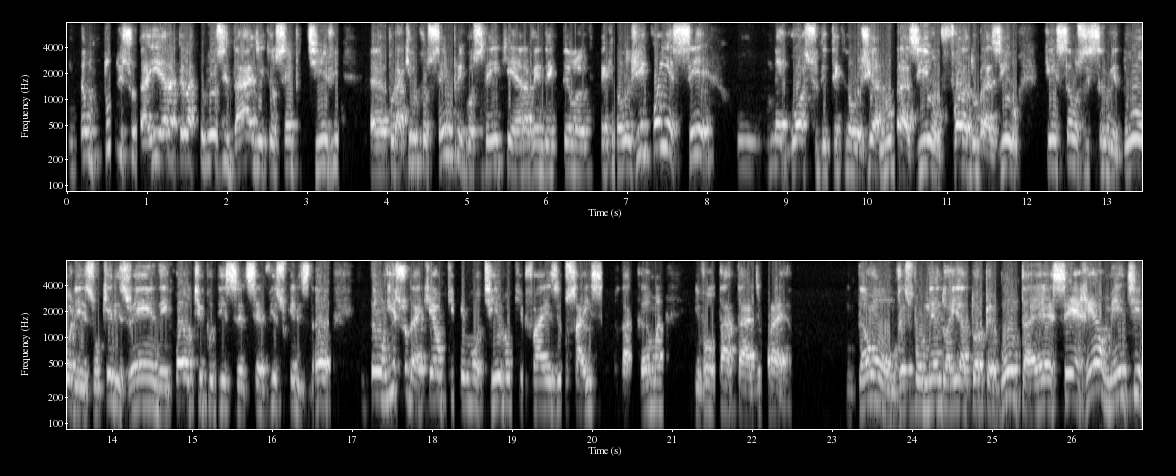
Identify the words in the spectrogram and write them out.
Então, tudo isso daí era pela curiosidade que eu sempre tive, uh, por aquilo que eu sempre gostei, que era vender tecnologia e conhecer o negócio de tecnologia no Brasil, fora do Brasil, quem são os distribuidores, o que eles vendem, qual é o tipo de serviço que eles dão. Então, isso daqui é o que me motiva, o que faz eu sair da cama e voltar tarde para ela. Então, respondendo aí a tua pergunta, é ser realmente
